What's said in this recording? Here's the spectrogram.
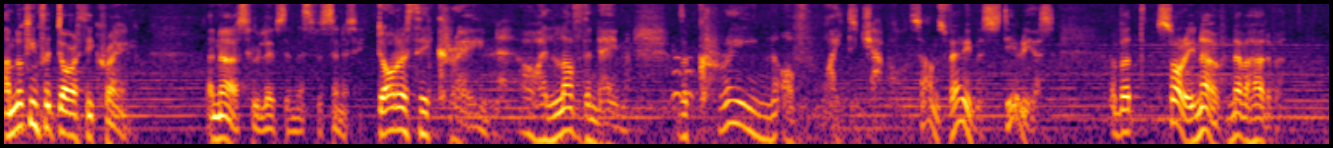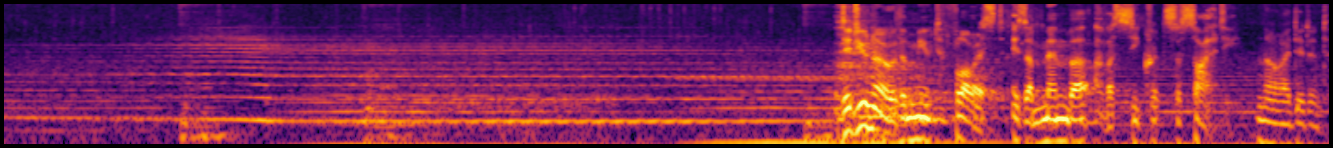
I'm looking for Dorothy Crane, a nurse who lives in this vicinity. Dorothy Crane. Oh, I love the name. The Crane of Whitechapel. Sounds very mysterious. But, sorry, no, never heard of her. Did you know the Mute Florist is a member of a secret society? No, I didn't.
